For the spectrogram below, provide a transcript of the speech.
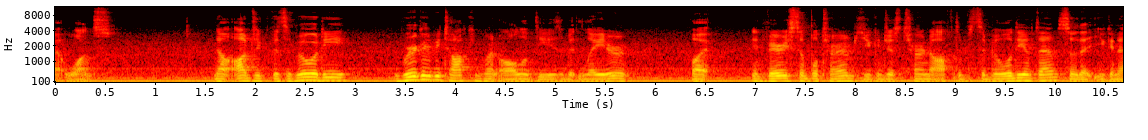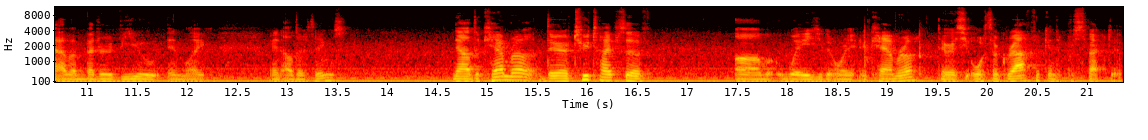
at once. Now object visibility, we're going to be talking about all of these a bit later, but in very simple terms, you can just turn off the visibility of them so that you can have a better view in like in other things. Now the camera, there are two types of um, ways you can orient your camera. There is the orthographic and the perspective.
